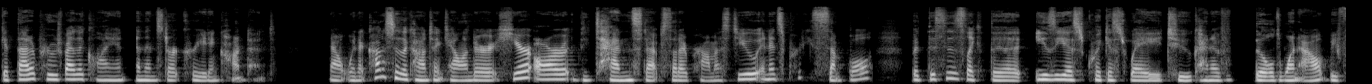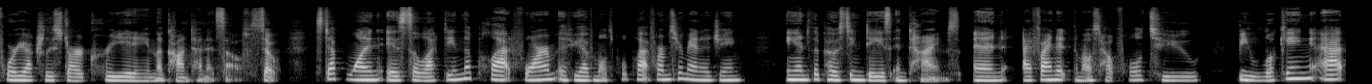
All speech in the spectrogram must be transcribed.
get that approved by the client, and then start creating content. Now, when it comes to the content calendar, here are the 10 steps that I promised you, and it's pretty simple, but this is like the easiest, quickest way to kind of build one out before you actually start creating the content itself. So step one is selecting the platform. If you have multiple platforms you're managing, and the posting days and times. And I find it the most helpful to be looking at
